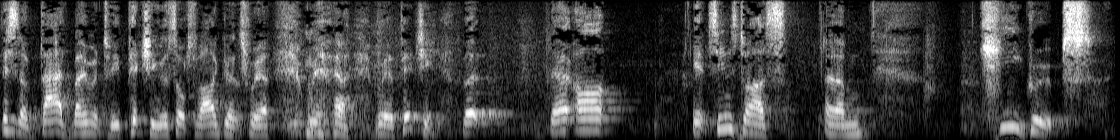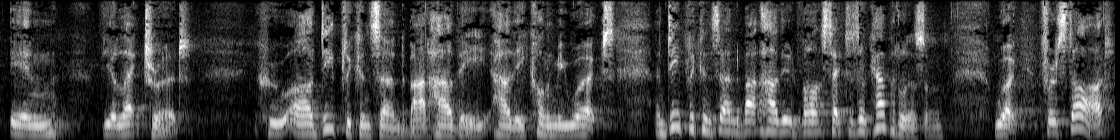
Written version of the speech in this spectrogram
this is a bad moment to be pitching the sorts of arguments we're, we're, we're pitching. But there are, it seems to us, um, key groups in the electorate who are deeply concerned about how the, how the economy works and deeply concerned about how the advanced sectors of capitalism work. For a start,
